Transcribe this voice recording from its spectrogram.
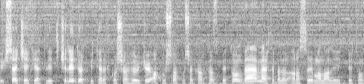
yüksək keyfiyyətli tikili 4 bir tərəf qoşa hörgü, 60-dan 60-a karkaz beton və mərtəbələr arası monolit beton.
